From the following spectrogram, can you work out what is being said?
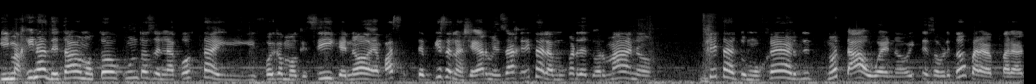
Imagínate, estábamos todos juntos en la costa y fue como que sí, que no. Además, te empiezan a llegar mensajes: esta es la mujer de tu hermano, ¿qué esta de tu mujer? No está bueno, ¿viste? Sobre todo para, para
